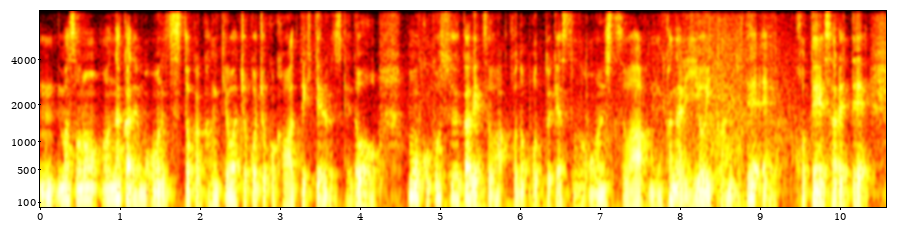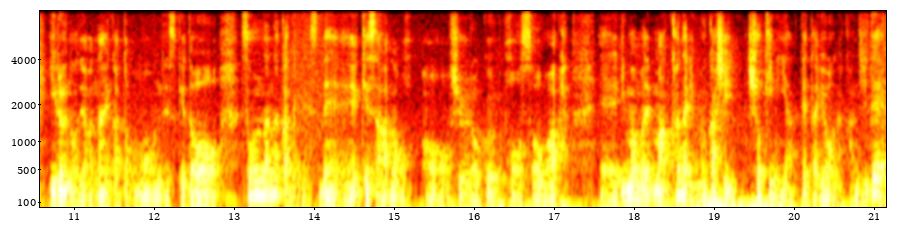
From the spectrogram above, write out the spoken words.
うん。まあその中でも音質とか環境はちょこちょこ変わってきてるんですけど、もうここ数ヶ月はこのポッドキャストの音質は、うん、かなり良い感じで、えー、固定されているのではないかと思うんですけど、そんな中でですね、えー、今朝の収録放送は、えー、今まで、まあかなり昔、初期にやってたような感じで、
